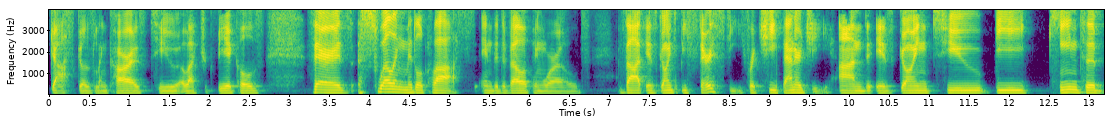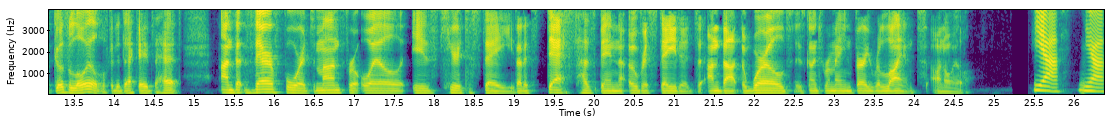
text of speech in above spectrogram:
gas guzzling cars to electric vehicles, there's a swelling middle class in the developing world that is going to be thirsty for cheap energy and is going to be keen to guzzle oil for the decades ahead and that therefore demand for oil is here to stay, that its death has been overstated, and that the world is going to remain very reliant on oil. Yeah, yeah.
